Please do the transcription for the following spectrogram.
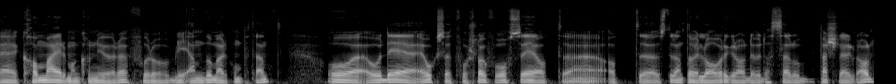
Uh, hva mer man kan gjøre for å bli enda mer kompetent. Og, og, det er også et forslag for oss, er at, eh, at eh, studenter i lavere grad, si bachelorgrad,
